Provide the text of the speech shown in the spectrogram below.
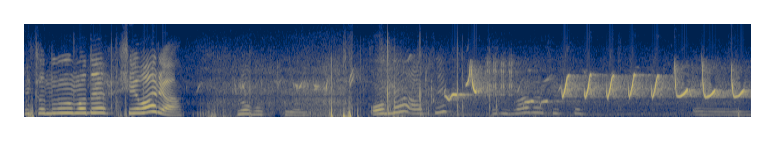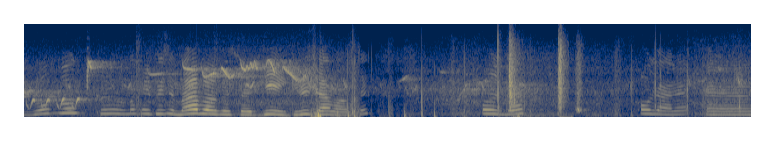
bir kanalın adı şey var ya Roblox diyorum. Onlar artık hadi merhaba arkadaşlar. Ee, Roblox kanalına hepinize merhaba arkadaşlar diye gireceğim artık. O yüzden o yüzden ee,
